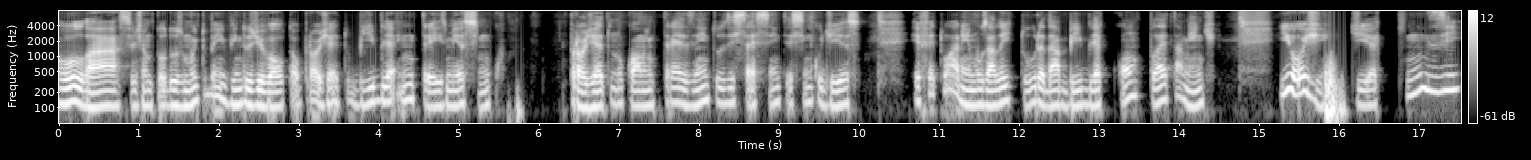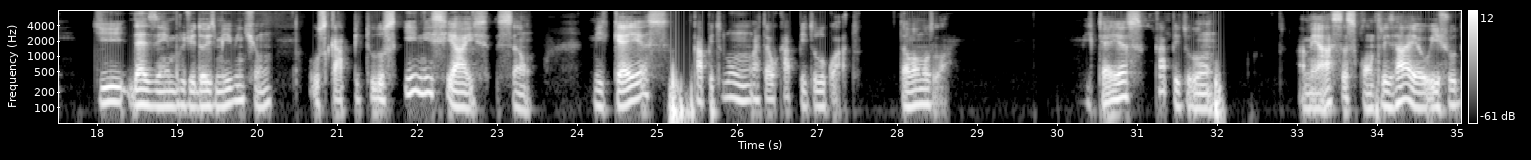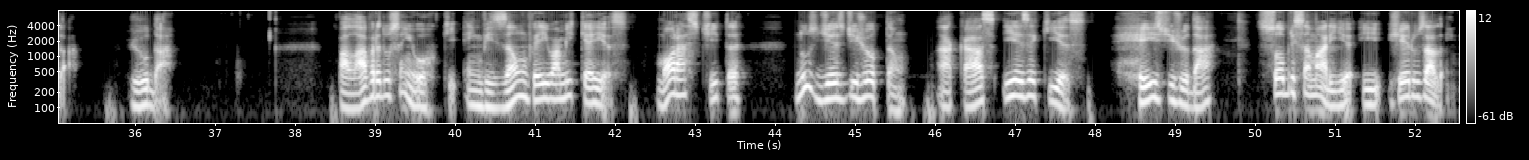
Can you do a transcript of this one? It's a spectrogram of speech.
Olá, sejam todos muito bem-vindos de volta ao projeto Bíblia em 365. Projeto no qual em 365 dias efetuaremos a leitura da Bíblia completamente. E hoje, dia 15 de dezembro de 2021, os capítulos iniciais são Miqueias, capítulo 1 até o capítulo 4. Então vamos lá. Miqueias, capítulo 1 Ameaças contra Israel e Judá. Judá. Palavra do Senhor que em visão veio a Miqueias, morastita, nos dias de Jotão, Acás e Ezequias, reis de Judá, sobre Samaria e Jerusalém.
